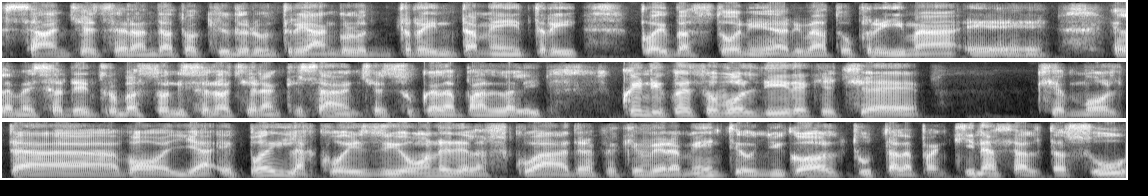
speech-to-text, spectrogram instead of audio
Sanchez era andato a chiudere un triangolo di 30 metri, poi Bastoni è arrivato prima e, e l'ha messa dentro Bastoni, se no c'era anche Sanchez su quella palla lì. Quindi questo vuol dire che c'è, c'è molta voglia e poi la coesione della squadra, perché veramente ogni gol tutta la panchina salta su.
